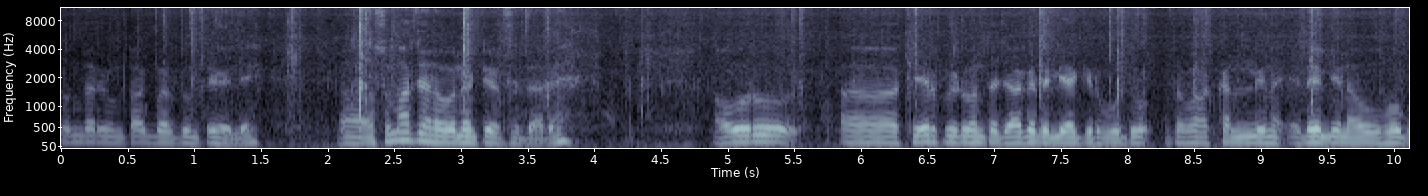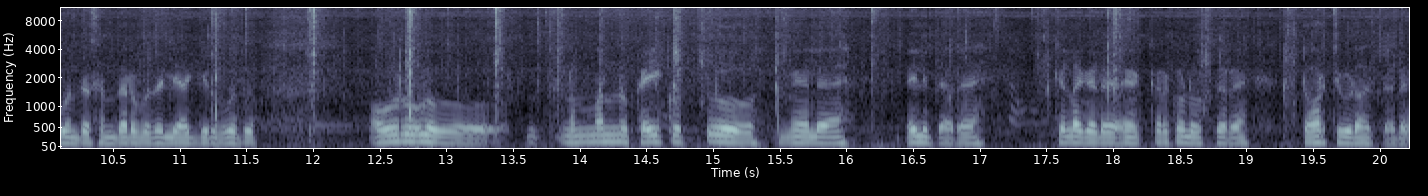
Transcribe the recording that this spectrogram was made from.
ತೊಂದರೆ ಉಂಟಾಗಬಾರ್ದು ಅಂತ ಹೇಳಿ ಸುಮಾರು ಜನ ವಾಲಂಟಿಯರ್ಸ್ ಇದ್ದಾರೆ. ಅವರು ಕೇರ್ ಬಿಡುವಂಥ ಜಾಗದಲ್ಲಿ ಆಗಿರ್ಬೋದು ಅಥವಾ ಕಲ್ಲಿನ ಎಡೆಯಲ್ಲಿ ನಾವು ಹೋಗುವಂಥ ಸಂದರ್ಭದಲ್ಲಿ ಆಗಿರ್ಬೋದು, ಅವರು ನಮ್ಮನ್ನು ಕೈ ಕೊಟ್ಟು ಮೇಲೆ ಎಳಿತಾರೆ, ಕೆಳಗಡೆ ಕರ್ಕೊಂಡು ಹೋಗ್ತಾರೆ ಟಾರ್ಚ್ ಕೂಡ ಹಾಕ್ತಾರೆ.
